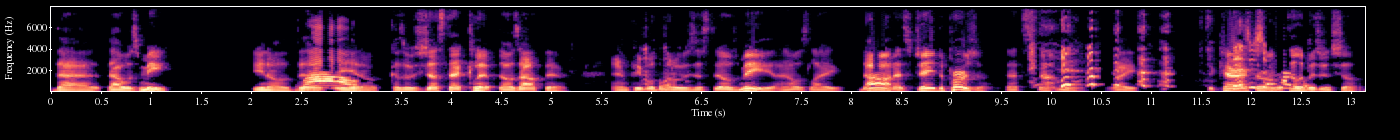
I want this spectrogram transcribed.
that that was me. You know, the, wow. you know, because it was just that clip that was out there, and people thought it was just that was me, and I was like, "Nah, that's Jay DiPersia. That's not me." like the character on the television show.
